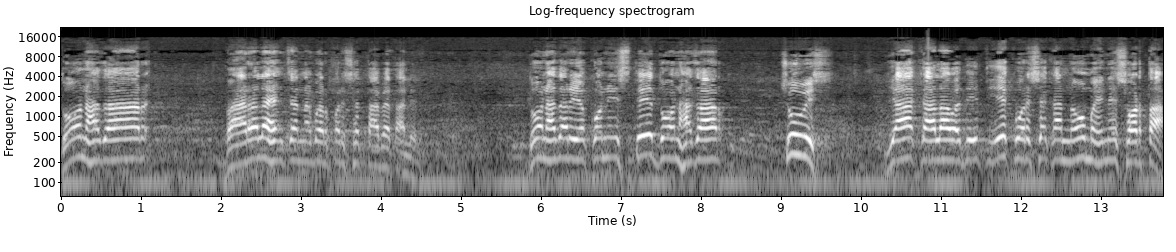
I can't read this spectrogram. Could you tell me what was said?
दोन हजार बाराला ह्यांच्या नगर परिषद ताब्यात आलेले. दोन हजार एकोणीस ते दोन हजार चोवीस. या कालावधीत एक वर्ष का नऊ महिने सोडता.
